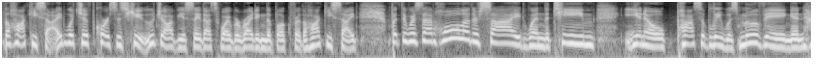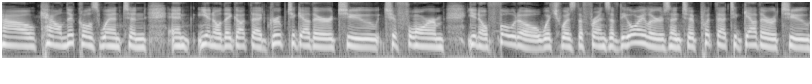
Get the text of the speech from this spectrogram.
the hockey side which of course is huge obviously that's why we're writing the book for the hockey side but there was that whole other side when the team, you know, possibly was moving and how Cal Nichols went and and you know they got that group together to to form you know FOTO, which was the Friends of the Oilers, and to put that together to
